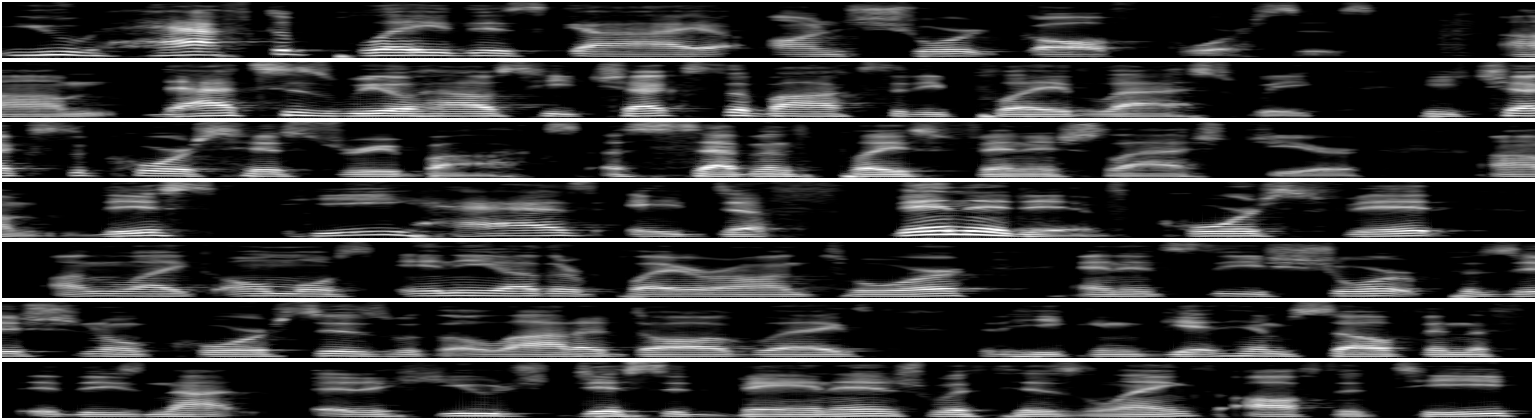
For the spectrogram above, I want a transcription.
you have to play this guy on short golf courses. Um, that's his wheelhouse. He checks the box that he played last week. He checks the course history box, a seventh place finish last year. Um, this he has a definitive course fit unlike almost any other player on tour. And it's these short positional courses with a lot of dog legs that he can get himself in the. He's not at a huge disadvantage with his length off the tee,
